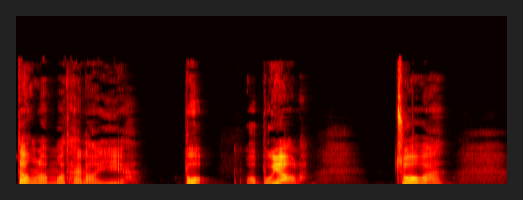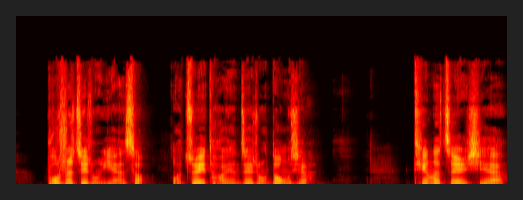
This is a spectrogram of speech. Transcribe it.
瞪了莫太郎一眼：“不，我不要了。昨晚不是这种颜色，我最讨厌这种东西了。”听了这些，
